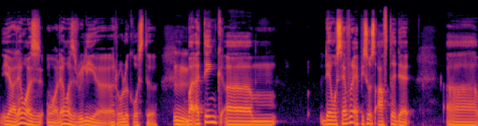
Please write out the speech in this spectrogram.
yeah, that was oh, that was really a, a roller coaster. But I think um, there were several episodes after that. Uh,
